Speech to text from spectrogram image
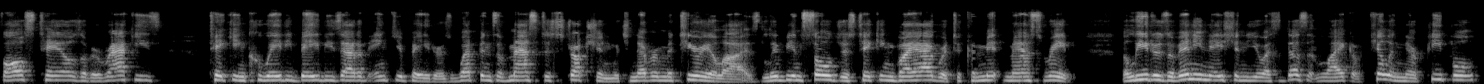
false tales of Iraqis taking Kuwaiti babies out of incubators, weapons of mass destruction which never materialized, Libyan soldiers taking Viagra to commit mass rape, the leaders of any nation the US doesn't like of killing their people,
